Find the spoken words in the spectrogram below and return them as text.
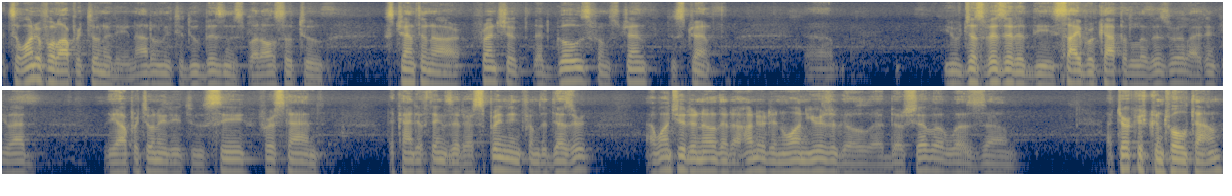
it's a wonderful opportunity, not only to do business, but also to strengthen our friendship that goes from strength to strength. You've just visited the cyber capital of Israel. I think you had the opportunity to see firsthand the kind of things that are springing from the desert. I want you to know that 101 years ago, uh, Beersheba was um, a Turkish-controlled town,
